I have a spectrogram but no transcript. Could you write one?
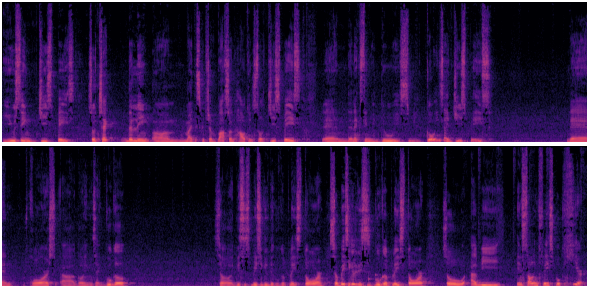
using GSpace. So check the link on my description box on how to install GSpace. And the next thing we do is we go inside GSpace. Then, of course, uh, going inside Google so this is basically the Google Play Store. So basically this is Google Play Store. So I'll be installing Facebook here.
